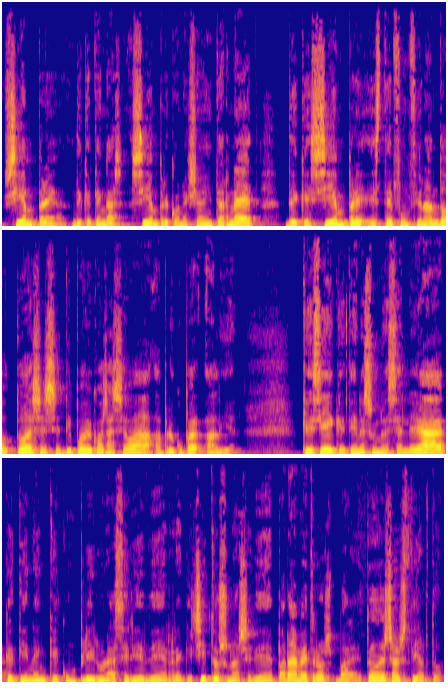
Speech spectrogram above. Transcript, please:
siempre, de que tengas siempre conexión a internet, de que siempre esté funcionando. Todo ese tipo de cosas se va a preocupar alguien que sí, que tienes un SLA, que tienen que cumplir una serie de requisitos, una serie de parámetros, vale, todo eso es cierto.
